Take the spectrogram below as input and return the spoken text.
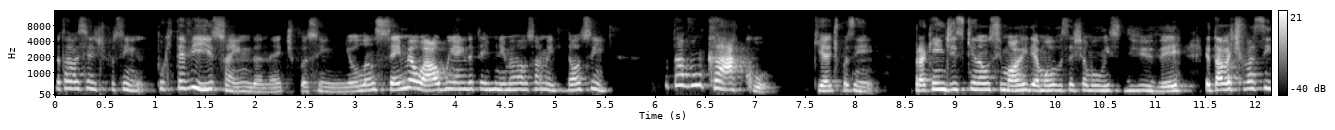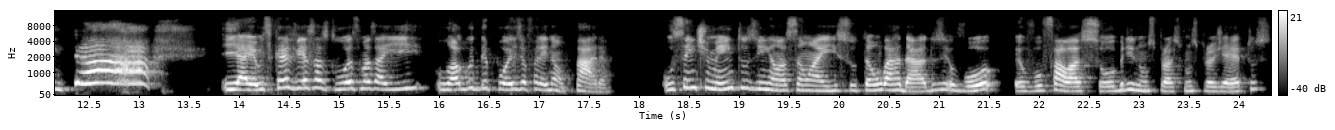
eu tava assim, tipo assim, porque teve isso ainda, né? Tipo assim, eu lancei meu álbum e ainda terminei meu relacionamento. Então, assim, eu tava um caco, que é tipo assim, para quem diz que não se morre de amor, vocês chamam isso de viver. Eu tava tipo assim, ah! E aí eu escrevi essas duas, mas aí logo depois eu falei, não, para os sentimentos em relação a isso estão guardados, eu vou eu vou falar sobre nos próximos projetos.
